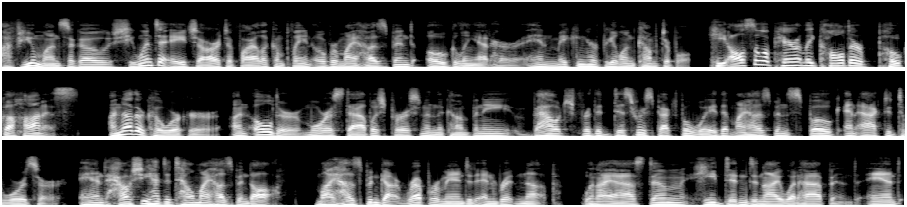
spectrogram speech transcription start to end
A few months ago, she went to HR to file a complaint over my husband ogling at her and making her feel uncomfortable. He also apparently called her Pocahontas. Another coworker, an older, more established person in the company, vouched for the disrespectful way that my husband spoke and acted towards her, and how she had to tell my husband off. My husband got reprimanded and written up. When I asked him, he didn't deny what happened and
